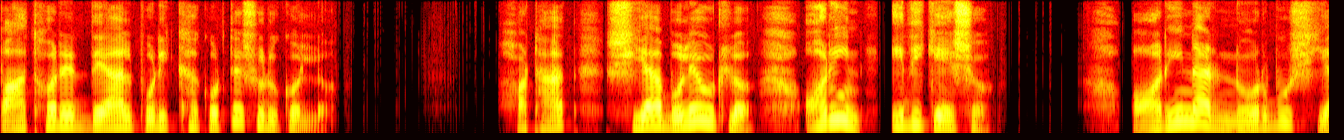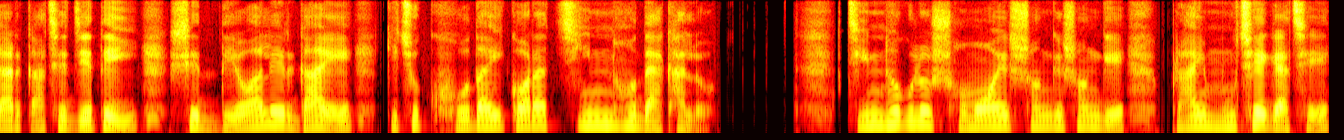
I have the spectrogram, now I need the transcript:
পাথরের দেয়াল পরীক্ষা করতে শুরু করল। হঠাৎ শিয়া বলে উঠল, অরিন, এদিকে এসো। অরিন আর নরবু শিয়ার কাছে যেতেই সে দেওয়ালের গায়ে কিছু খোদাই করা চিহ্ন দেখাল। চিহ্নগুলো সময়ের সঙ্গে সঙ্গে প্রায় মুছে গেছে,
